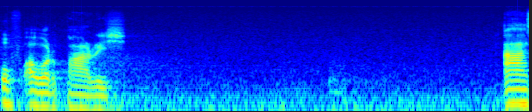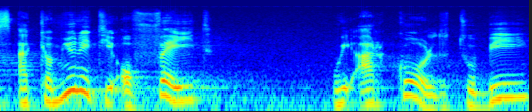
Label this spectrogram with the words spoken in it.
of our parish. As a community of faith, we are called to be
